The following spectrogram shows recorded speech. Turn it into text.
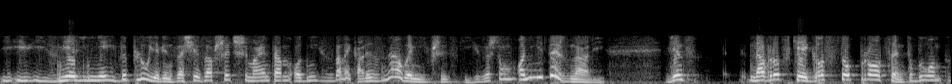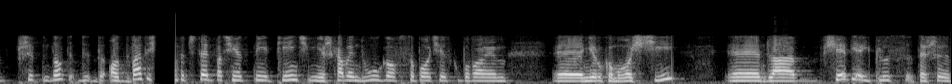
i, i, i zmieli mnie i wypluje, więc ja się zawsze trzymałem tam od nich z daleka, ale znałem ich wszystkich. Zresztą oni mnie też znali. Więc Nawrockiego 100%. To było przy, no, od 2004-2005 mieszkałem długo w Sopocie, skupowałem e, nieruchomości e, dla siebie i plus też e,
